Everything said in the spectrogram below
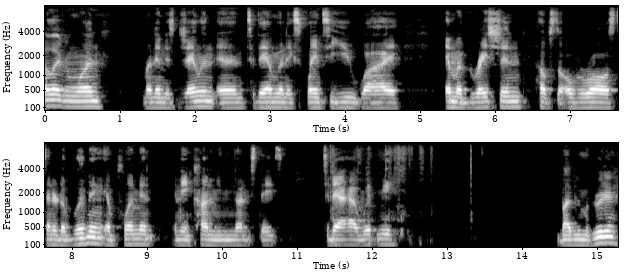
Hello everyone, my name is Jaylon and today I'm going to explain to you why immigration helps the overall standard of living, employment, and the economy in the United States. Today I have with me Bobby Magruder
